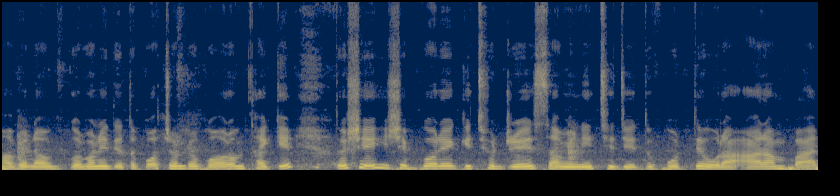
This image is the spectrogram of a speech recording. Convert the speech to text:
হবে না। কোরবানি ঈদে তো প্রচণ্ড গরম থাকে। তো সেই হিসেব করে কিছু ড্রেস আমি নিচ্ছি, যেহেতু পরতে ওরা আরাম পায়।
